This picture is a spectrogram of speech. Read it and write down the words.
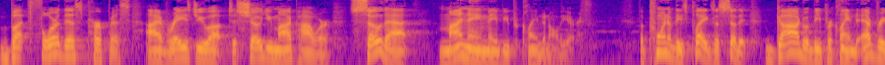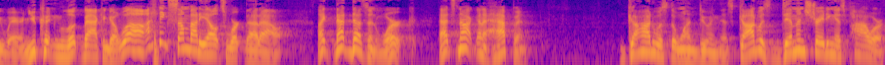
But for this purpose I have raised you up to show you my power, so that my name may be proclaimed in all the earth. The point of these plagues was so that God would be proclaimed everywhere. And you couldn't look back and go, well, I think somebody else worked that out. Like, that doesn't work. That's not going to happen. God was the one doing this. God was demonstrating his power.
